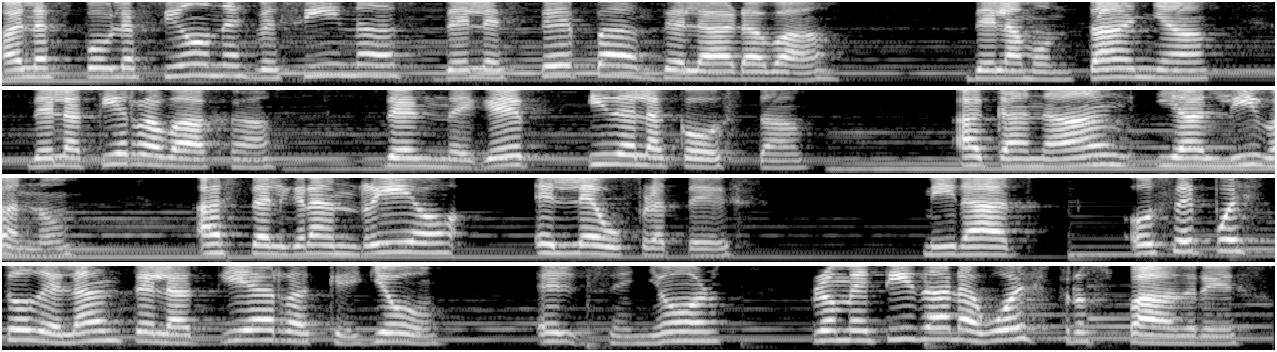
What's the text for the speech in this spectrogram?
a las poblaciones vecinas de la estepa de la Arabá, de la montaña, de la tierra baja, del Negev y de la costa, a Canaán y al Líbano, hasta el gran río, el Éufrates. Mirad, os he puesto delante la tierra que yo, el Señor, prometí dar a vuestros padres,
